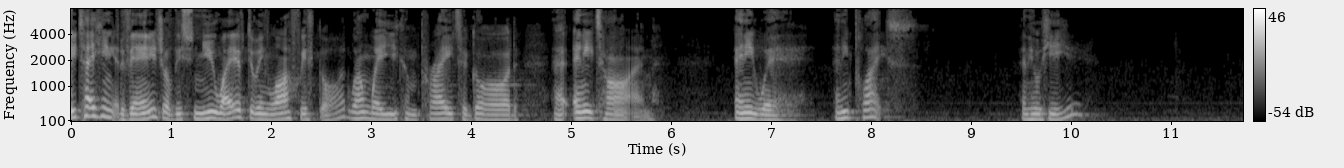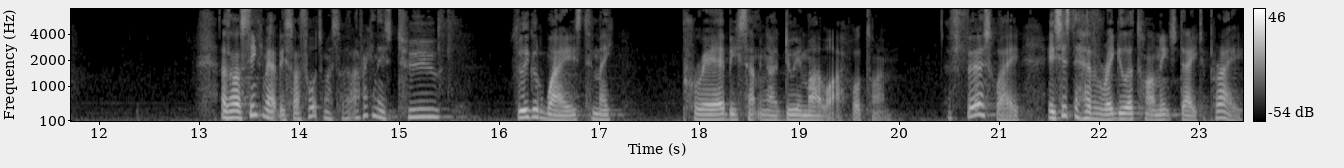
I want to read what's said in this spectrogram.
Are you taking advantage of this new way of doing life with God? One where you can pray to God at any time, anywhere, any place, and He'll hear you? As I was thinking about this, I thought to myself, I reckon there's two really good ways to make prayer be something I do in my life all the time. The first way is just to have a regular time each day to pray.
